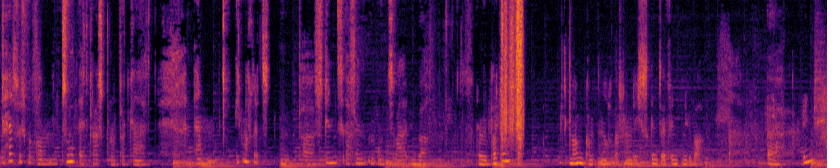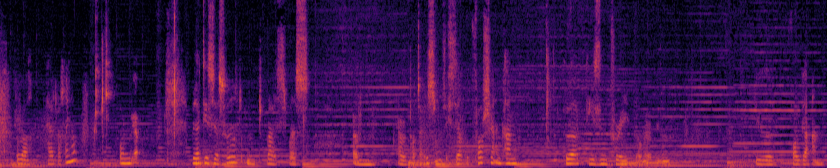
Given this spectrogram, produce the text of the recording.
und herzlich willkommen zu Edgar's Brawl Podcast. Ähm, ich mache jetzt ein paar Skins erfinden und zwar über Harry Potter. Morgen kommt noch wahrscheinlich Skins erfinden über äh, über Herr der Ringe. Und ja, wer dies jetzt hört und weiß, was ähm, Harry Potter ist und sich sehr gut vorstellen kann, hört diesen Trade oder diese Folge an.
